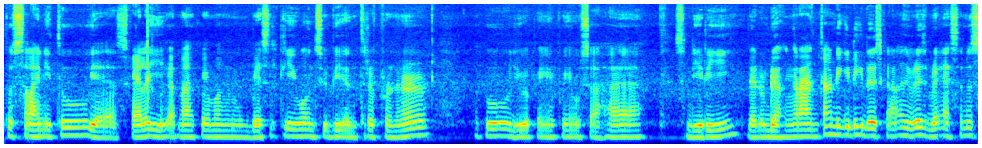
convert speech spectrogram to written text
Terus selain itu ya sekali lagi karena aku emang basically want to be entrepreneur aku juga pengen punya usaha sendiri. Dan udah ngerancang dikit-dikit dari sekarang sebenarnya sebenarnya essence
